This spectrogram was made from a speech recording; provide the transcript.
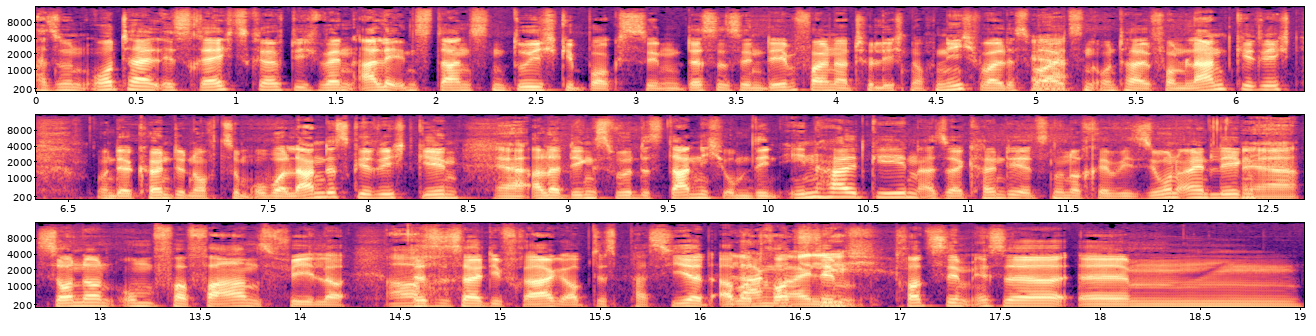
Also ein Urteil ist rechtskräftig, wenn alle Instanzen durchgeboxt sind. Das ist in dem Fall natürlich noch nicht, weil das war ja. jetzt ein Urteil vom Landgericht und er könnte noch zum Oberlandesgericht gehen. Ja. Allerdings würde es dann nicht um den Inhalt gehen, also er könnte jetzt nur noch Revision einlegen, ja. sondern um Verfahrensfehler. Och. Das ist halt die Frage, ob das passiert. Aber trotzdem, trotzdem ist er ähm,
